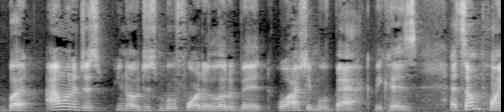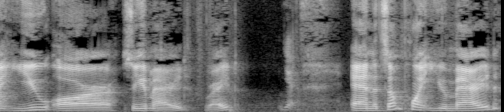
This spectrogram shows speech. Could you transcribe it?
but I want to just, you know, just move forward a little bit, or actually move back because at some point you are, so you're married, right? Yes. And at some point you married,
